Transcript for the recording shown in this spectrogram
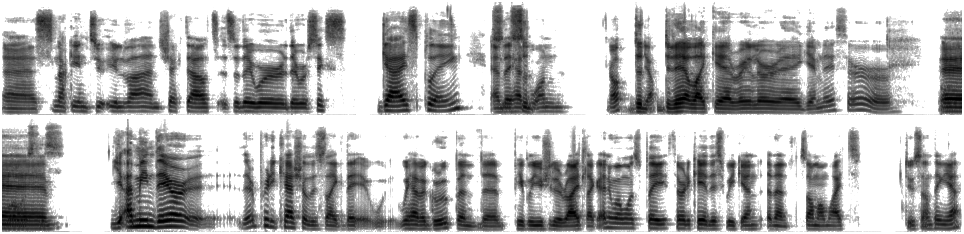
Uh, snuck into Ilva and checked out. So there were there were six guys playing, and So- they had so one Oh, Did, yeah. did they have like a regular uh, game days there, or Um? Yeah, I mean they are they're pretty casual. It's like they we have a group and uh, people usually write like anyone wants to play 30k this weekend, and then someone might do something. Yeah,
